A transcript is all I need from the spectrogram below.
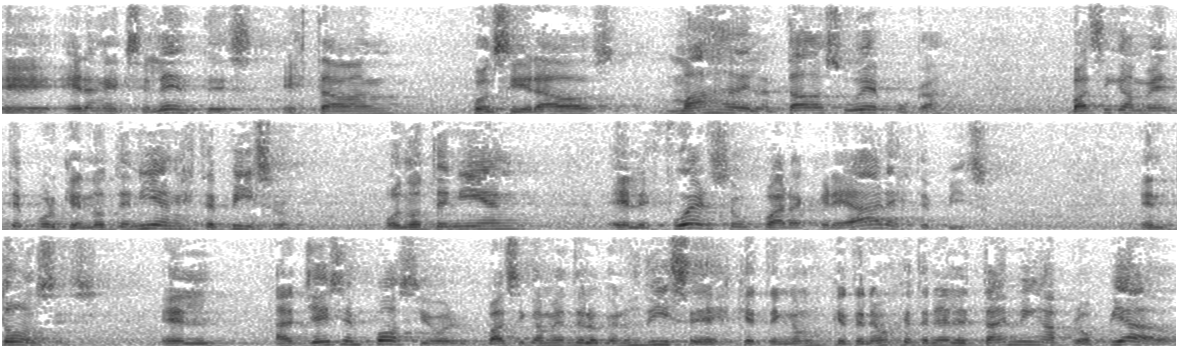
eh, eran excelentes, estaban considerados más adelantados a su época, básicamente porque no tenían este piso o no tenían el esfuerzo para crear este piso. Entonces, el adjacent possible básicamente lo que nos dice es que, tenemos que tener el timing apropiado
